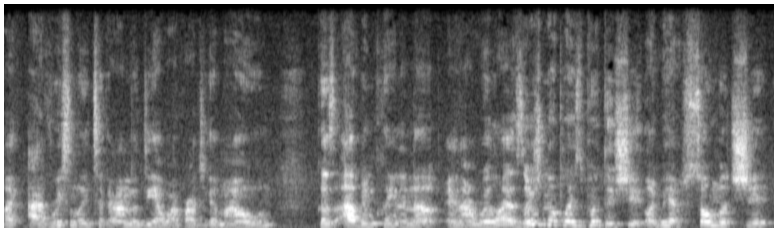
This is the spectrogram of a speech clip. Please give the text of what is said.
like I've recently took on a DIY project of my own because I've been cleaning up and I realized there's no place to put this shit. Like we have so much shit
